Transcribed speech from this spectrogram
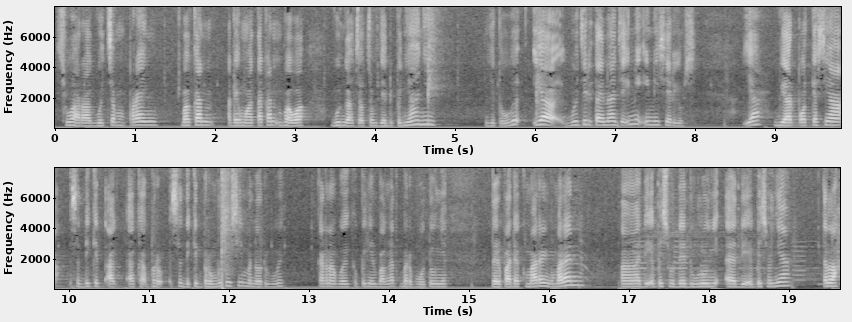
suara gue cempreng. Bahkan ada yang mengatakan bahwa gue nggak cocok jadi penyanyi. Gitu. Ya gue ceritain aja. Ini ini serius. Ya biar podcastnya sedikit ag agak ber sedikit bermutu sih menurut gue. Karena gue kepingin banget bermutunya. Daripada kemarin kemarin uh, di episode dulunya uh, di episodenya telah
